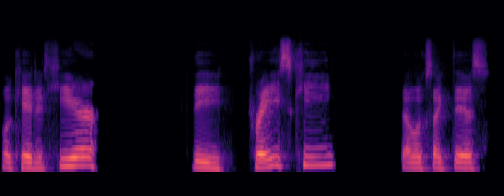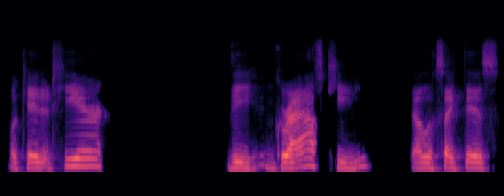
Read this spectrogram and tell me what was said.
located here, the trace key that looks like this located here, the graph key that looks like this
